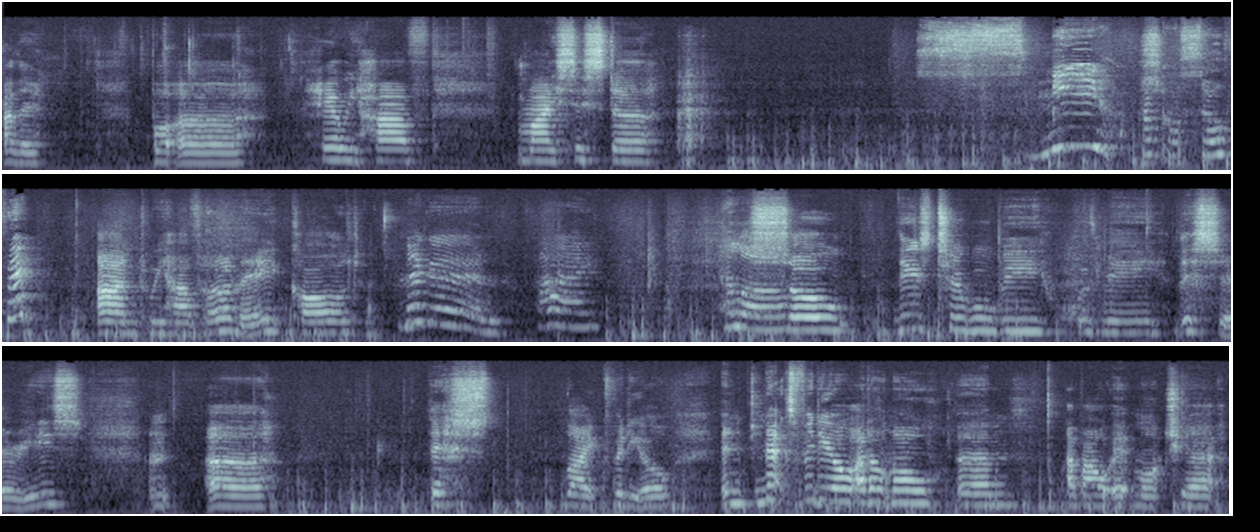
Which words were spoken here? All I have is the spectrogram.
are they? But uh, here we have my sister me, I'm called Sophie. And we have her mate called Megan. Hi. Hello. So these two will be with me this series and uh this like video. And next video I don't know um about it much yet.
